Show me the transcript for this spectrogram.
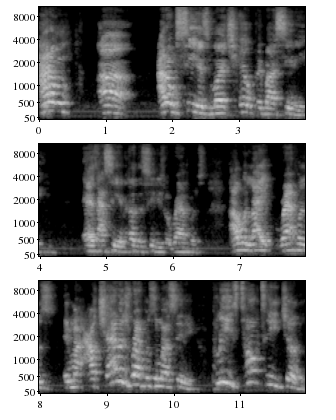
I don't, uh, I don't see as much help in my city as I see in other cities with rappers. I would like rappers in my, I'll challenge rappers in my city. Please talk to each other.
